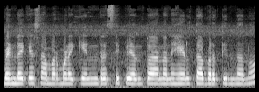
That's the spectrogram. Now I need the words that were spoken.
ಬೆಂಡೆಕಾಯಿ ಸಾಂಬಾರು ಮಾಡೋಕ್ಕೆ ಏನು ರೆಸಿಪಿ ಅಂತ ನಾನು ಹೇಳ್ತಾ ಬರ್ತೀನಿ ನಾನು.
